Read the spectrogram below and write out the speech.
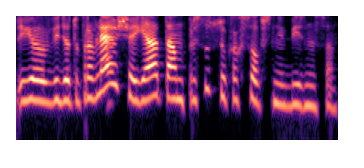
Ее ведет управляющая, я там присутствую как собственник бизнеса.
